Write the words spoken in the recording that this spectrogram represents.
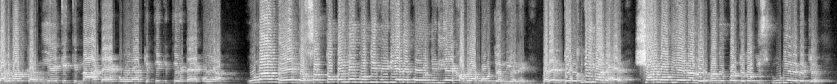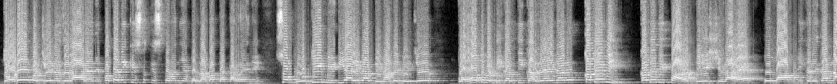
ਗੱਲਬਾਤ ਕਰਨੀ ਹੈ ਕਿ ਕਿੰਨਾ ਅਟੈਕ ਹੋਇਆ ਕਿੱਥੇ ਕਿੱਥੇ ਅਟੈਕ ਹੋਇਆ, ਉਹਨਾਂ ਦੇ ਦੱਸਣ ਤੋਂ ਪਹਿਲੇ ਗੋਦੀ ਮੀਡੀਆ ਦੇ ਕੋਲ ਜਿਹੜੀ ਹੈ ਖਬਰਾਂ ਪਹੁੰਚ ਜਾਂਦੀਆਂ ਨੇ। ਬੜੇ ਦੁੱਖ ਦੀ ਗੱਲ ਹੈ। ਸ਼ਰਮ ਆਉਂਦੀ ਹੈ ਇਹਨਾਂ ਲੋਕਾਂ ਦੇ ਉੱਪਰ ਜਦੋਂ ਕਿ ਸਟੂਡੀਓ ਦੇ ਵਿੱਚ ਦੌੜੇ ਭੱਜੇ ਨਜ਼ਰ ਆ ਰਹੇ ਨੇ। ਪਤਾ ਨਹੀਂ ਕਿਸ ਕਿਸ ਤਰ੍ਹਾਂ ਦੀਆਂ ਗੱਲਾਂ ਬਾਤਾਂ ਕਰ ਰਹੇ ਨੇ। ਸੋ ਗੋਦੀ ਮੀਡੀਆ ਇਹਨਾਂ ਦਿਨਾਂ ਦੇ ਵਿੱਚ ਬਹੁਤ ਵੱਡੀ ਗਲਤੀ ਕਰ ਰਿਹਾ ਇਹਨਾਂ ਨੂੰ ਕਦੇ ਵੀ ਕਦੇ ਵੀ ਭਾਰਤ ਦੇਸ਼ ਜਿਹੜਾ ਹੈ, ਉਹ ਮਾਫ ਨਹੀਂ ਕਰੇਗਾ, ਨਾ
